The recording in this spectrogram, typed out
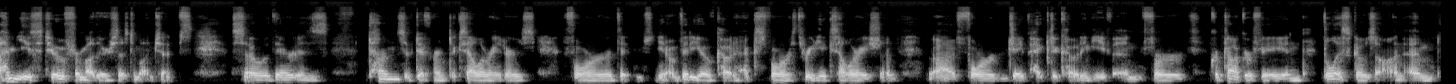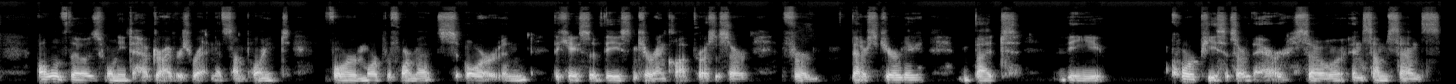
I'm used to from other system on chips. So there is tons of different accelerators for you know video codecs, for 3D acceleration, uh, for JPEG decoding, even for cryptography, and the list goes on. And all of those will need to have drivers written at some point for more performance, or in the case of the Secure Enclave processor, for better security. But the core pieces are there. So in some sense,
